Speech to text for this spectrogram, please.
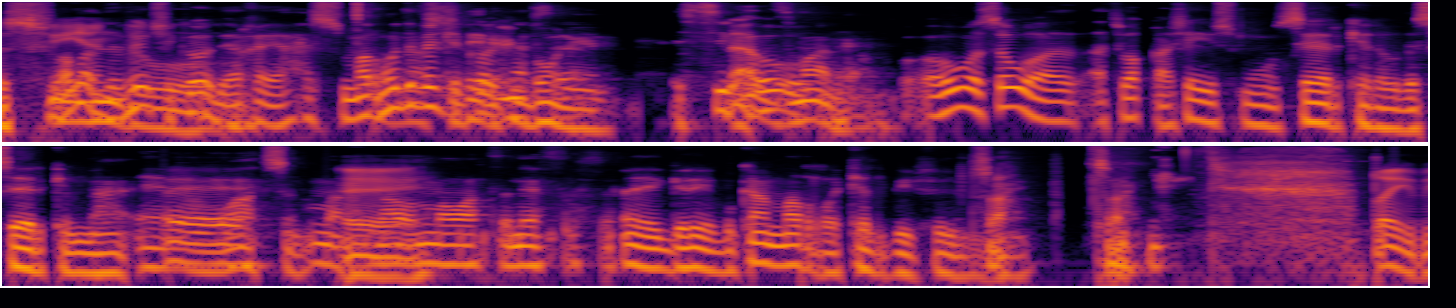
بس في والله عنده Da Vinci Code يا أخي أحس مرة مو Da Vinci Code يحبونه. يعني. لا ال sequels هو, ماله يعني. هو سوى أتوقع شيء اسمه Circle أو The Circle مع ايما إيه، واتسون. إيه. ما- ما واتسون. اي قريب. وكان مرة crappy الفيلم. صح صح. طيب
